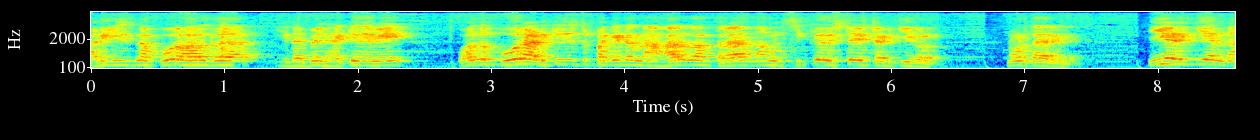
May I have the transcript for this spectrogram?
ಅಡಿಗೆ ಹಿಟ್ಟನ್ನ ಪೂರ ಹರಿದು ಈ ಡಬ್ಬಿಲಿ ಹಾಕಿದೀವಿ. ಒಂದು ಪೂರ ಅಡಿಕೆ ಪ್ಯಾಕೆಟ್ ಅನ್ನ ಹರಿದ ನಂತರ ನಮ್ಗೆ ಸಿಕ್ಕಿದ ಇಷ್ಟೇ ಇಷ್ಟು ಅಡಿಕೆಗಳು. ನೋಡ್ತಾ ಇರಲಿ ಈ ಅಡಿಕೆಯನ್ನ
